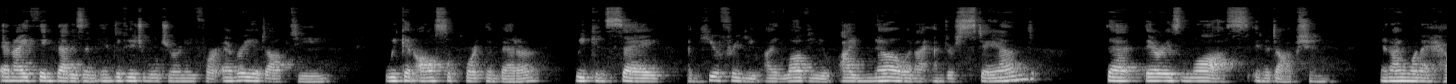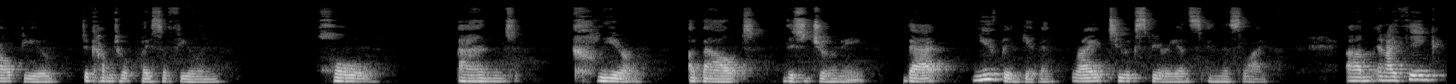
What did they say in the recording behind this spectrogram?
And I think that is an individual journey for every adoptee. We can all support them better. We can say, I'm here for you. I love you. I know and I understand that there is loss in adoption. And I want to help you to come to a place of feeling whole and clear about this journey that you've been given, right, to experience in this life. Um, and I think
